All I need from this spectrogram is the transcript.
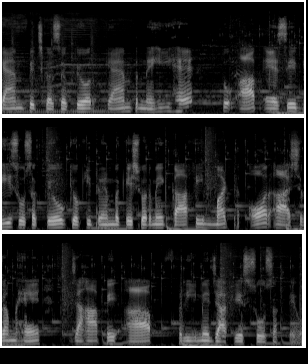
कैंप पिच कर सकते हो। और कैंप नहीं है तो आप ऐसे भी सो सकते हो क्योंकि त्र्यंबकेश्वर में काफ़ी मठ और आश्रम है जहाँ पे आप फ्री में जाके सो सकते हो।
